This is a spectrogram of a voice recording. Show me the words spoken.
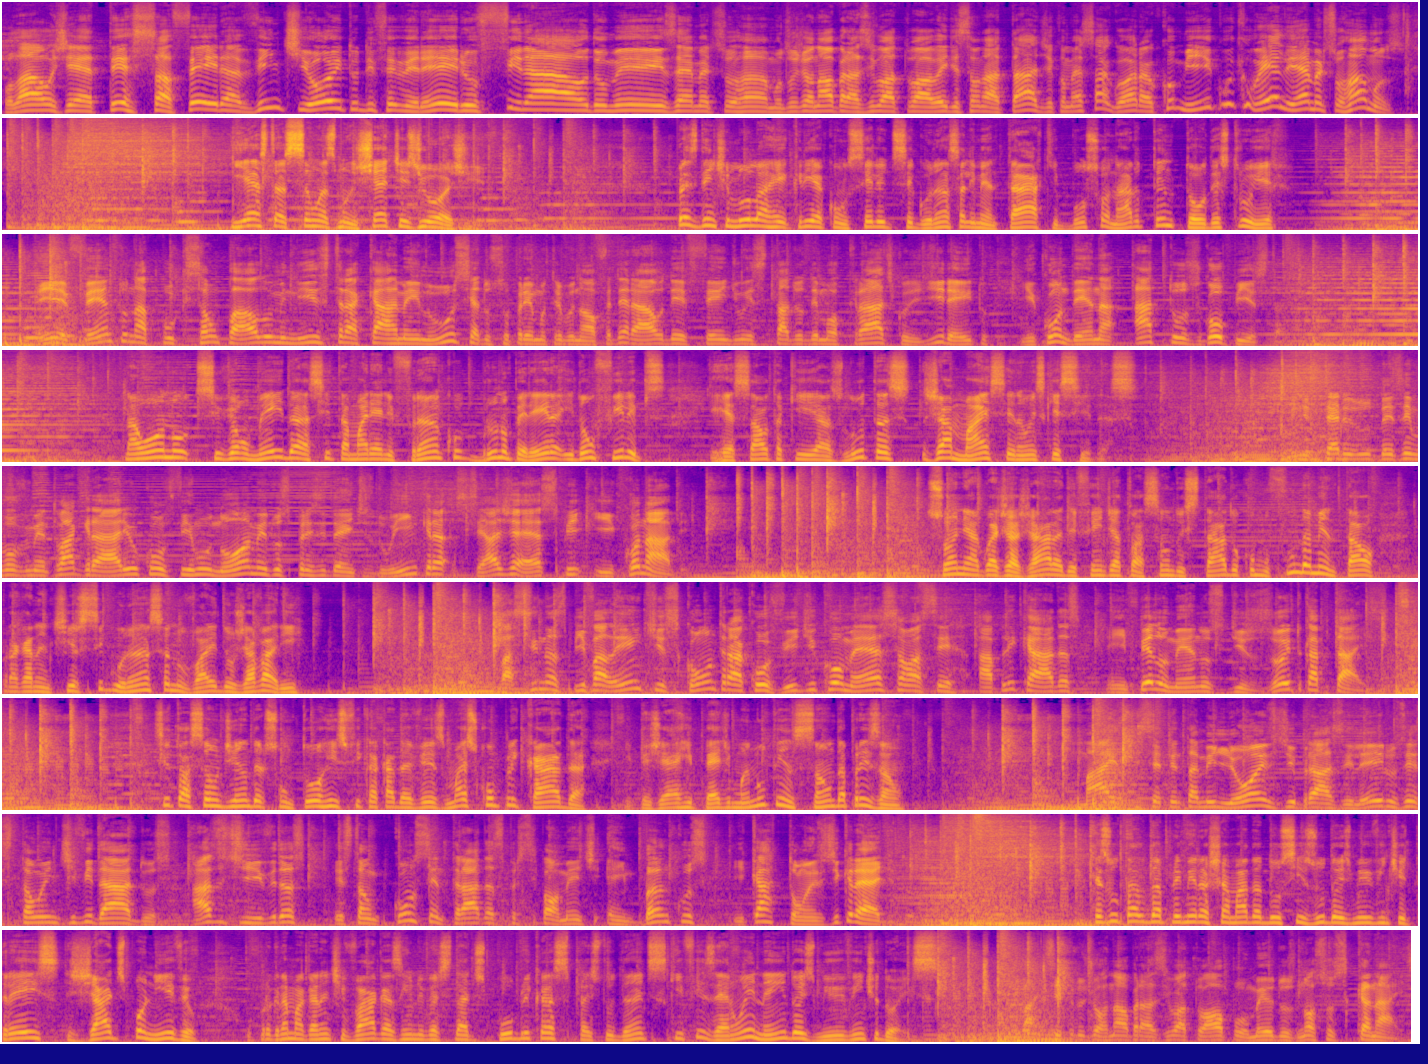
Olá, hoje é terça-feira, 28 de fevereiro, final do mês, Emerson Ramos. O Jornal Brasil Atual, edição da tarde, começa agora comigo e com ele, Emerson Ramos. E estas são as manchetes de hoje. Presidente Lula recria Conselho de Segurança Alimentar que Bolsonaro tentou destruir. Em evento na PUC São Paulo, ministra Carmen Lúcia, do Supremo Tribunal Federal, defende o Estado Democrático de Direito e condena atos golpistas. Na ONU, Silvio Almeida cita Marielle Franco, Bruno Pereira e Dom Phillips e ressalta que as lutas jamais serão esquecidas. O Ministério do Desenvolvimento Agrário confirma o nome dos presidentes do INCRA, CEAGESP e CONAB. Sônia Guajajara defende a atuação do Estado como fundamental para garantir segurança no Vale do Javari. Vacinas bivalentes contra a Covid começam a ser aplicadas em pelo menos 18 capitais. Situação de Anderson Torres fica cada vez mais complicada e PGR pede manutenção da prisão. Mais de 70 milhões de brasileiros estão endividados. As dívidas estão concentradas principalmente em bancos e cartões de crédito. Resultado da primeira chamada do SISU 2023 já disponível. O programa garante vagas em universidades públicas para estudantes que fizeram o Enem 2022. Participe do Jornal Brasil Atual por meio dos nossos canais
